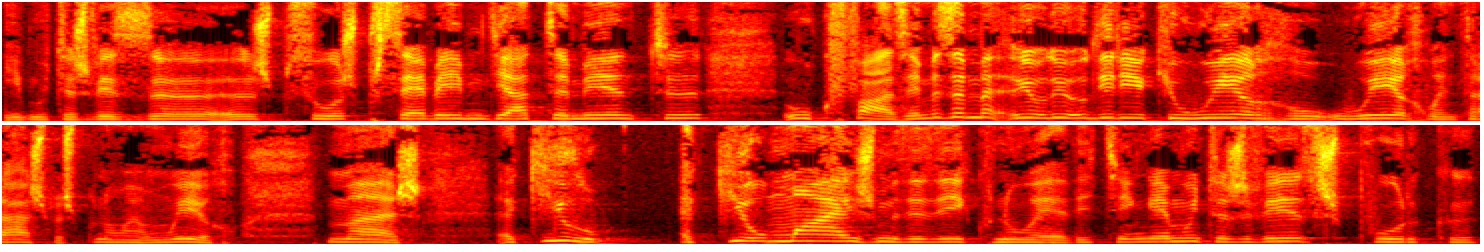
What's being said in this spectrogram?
e muitas vezes eh, as pessoas percebem imediatamente o que fazem. Mas eu, eu diria que o erro, o erro entre aspas, porque não é um erro, mas aquilo a que eu mais me dedico no editing é muitas vezes porque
